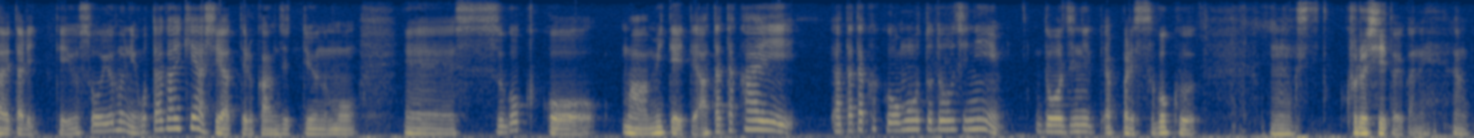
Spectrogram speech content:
えたりっていう、そういうふうにお互いケアし合ってる感じっていうのも、えー、すごくこう、まあ見ていて温かい、温かく思うと同時に、同時にやっぱりすごく、うん、苦しいというかね、なんか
